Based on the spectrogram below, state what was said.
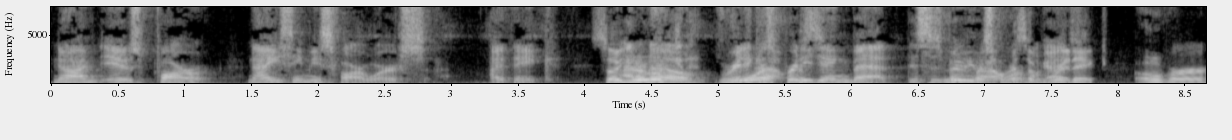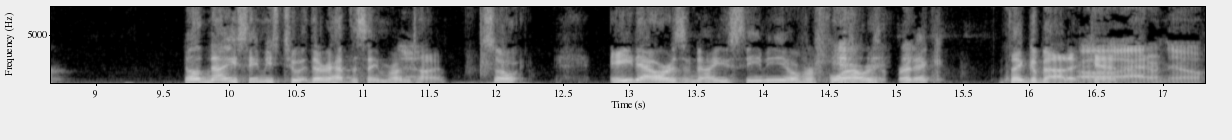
No, I'm, it was far. Now you see me is far worse. I think. So you're don't know. Riddick is pretty hours- dang bad. This is movie was hours horrible, of guys. Riddick over. No, now you see me's two. They have the same runtime. So eight hours of now you see me over four hours of Riddick. Think about it, Oh, Kent. I don't know.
